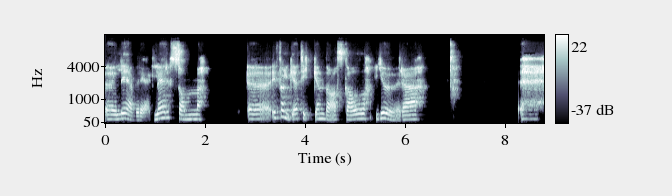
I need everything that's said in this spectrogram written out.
eh, leveregler som eh, ifølge etikken da skal gjøre uh,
